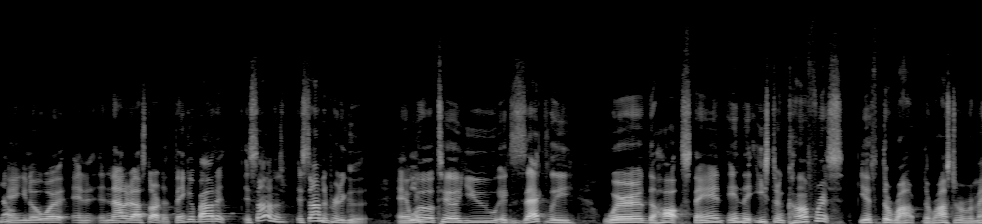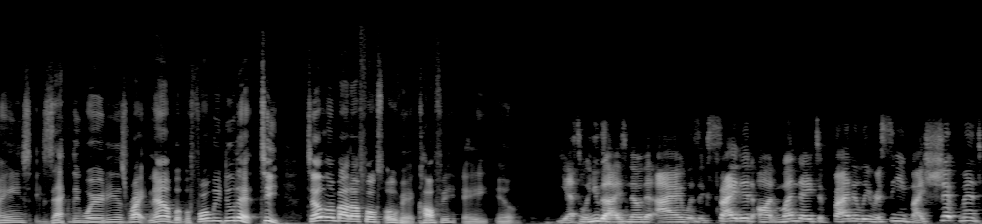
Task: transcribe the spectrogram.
No. And you know what? And, and now that I start to think about it, it sounds it sounded pretty good. And yeah. we'll tell you exactly where the Hawks stand in the Eastern Conference if the ro- the roster remains exactly where it is right now. But before we do that, T, tell them about our folks over at Coffee AM. Yes, well, you guys know that I was excited on Monday to finally receive my shipment.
